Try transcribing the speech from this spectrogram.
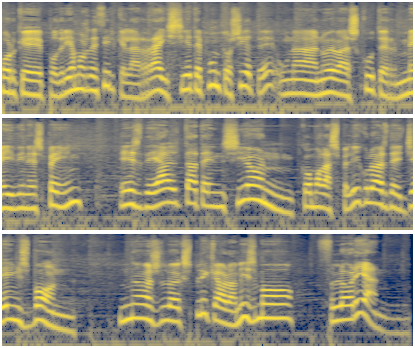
porque podríamos decir que la RAI 7.7, una nueva scooter made in Spain, es de alta tensión, como las películas de James Bond. Nos lo explica ahora mismo Florian.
